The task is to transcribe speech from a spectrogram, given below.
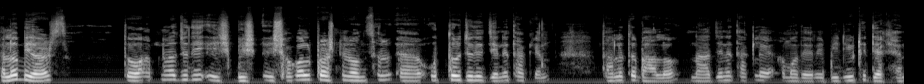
হ্যালো বিয়ার্স তো আপনারা যদি এই সকল প্রশ্নের আনসার উত্তর যদি জেনে থাকেন তাহলে তো ভালো। না জেনে থাকলে আমাদের এই ভিডিওটি দেখেন,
